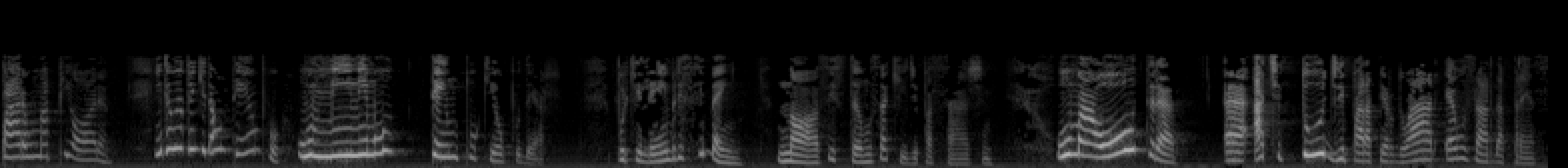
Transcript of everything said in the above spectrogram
para uma piora. Então eu tenho que dar um tempo, o mínimo tempo que eu puder. Porque lembre-se bem, nós estamos aqui de passagem. Uma outra uh, atitude para perdoar é usar da prece.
